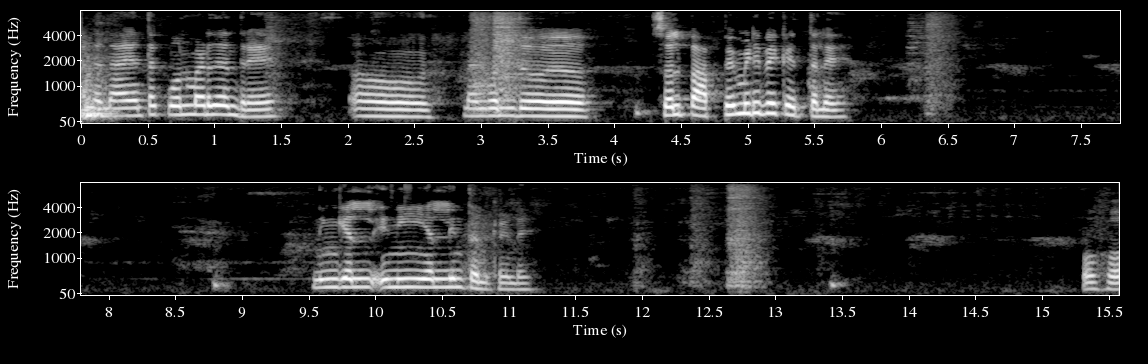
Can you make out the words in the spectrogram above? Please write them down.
ಅಲ್ಲ, ನಾ ಎಂತ ಫೋನ್ ಮಾಡಿದೆ ಅಂದರೆ ನನಗೊಂದು ಸ್ವಲ್ಪ ಅಪ್ಪೆ ಮಿಡಿ ನಿಂಗೆಲ್ಲಿ ನೀ ಎಲ್ಲಿಂದ ಅನ್ಕೊಂಡೆ ಓಹೋ.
